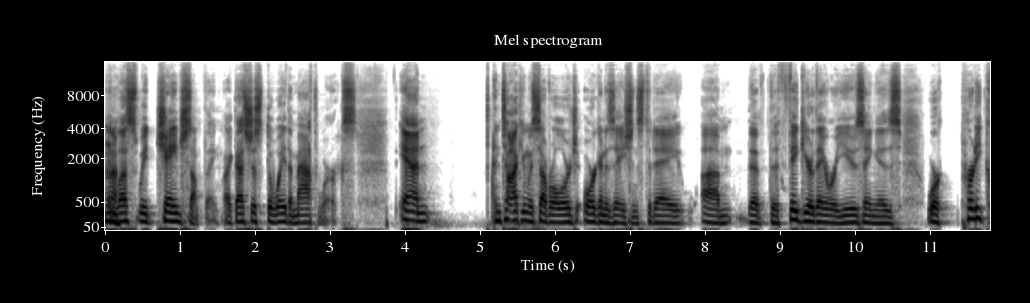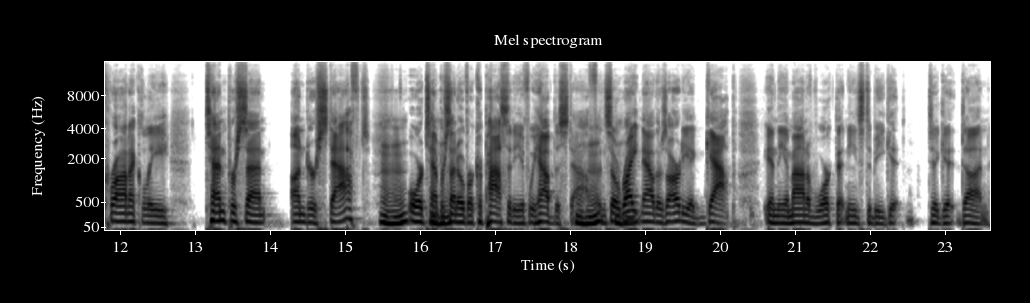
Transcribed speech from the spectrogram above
No. unless we change something. Like that's just the way the math works. And and talking with several or- organizations today, um, the the figure they were using is we're pretty chronically ten percent understaffed mm-hmm. or 10% mm hmm over capacity if we have the staff. Mm-hmm. And so mm-hmm. right now there's already a gap in the amount of work that needs to be get to get done.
